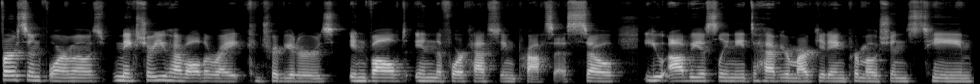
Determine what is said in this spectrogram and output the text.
first and foremost, make sure you have all the right contributors involved in the forecasting process. So, you obviously need to have your marketing promotions team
